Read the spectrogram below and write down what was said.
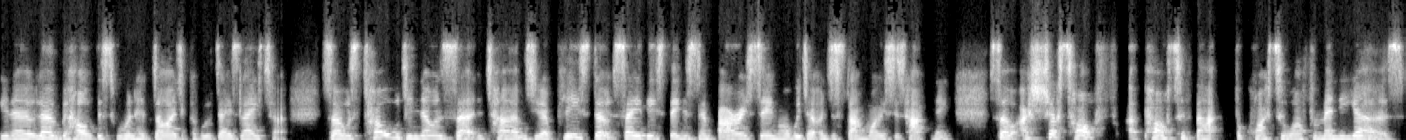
you know, lo and behold, this woman had died a couple of days later. So I was told in no uncertain terms, you know, please don't say these things, it's embarrassing, or we don't understand why this is happening. So I shut off a part of that for quite a while, for many years.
